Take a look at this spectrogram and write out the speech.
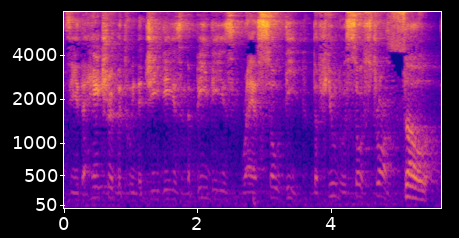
See, the hatred between the GDs and the BDs ran so deep. The feud was so strong. So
